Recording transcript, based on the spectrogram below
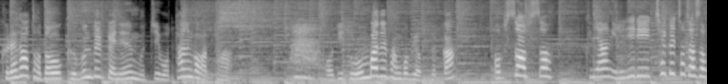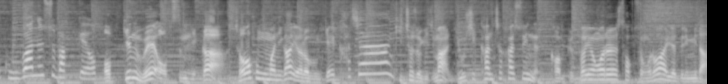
그래서 더더욱 그분들께는 묻지 못하는 것 같아 하, 어디 도움받을 방법이 없을까? 없어 없어. 그냥 일일이 책을 찾아서 공부하는 수밖에 없. 없긴 왜 없습니까? 저 홍만이가 여러분께 가장 기초적이지만 유식한 척할 수 있는 컴퓨터 영어를 속성으로 알려드립니다.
